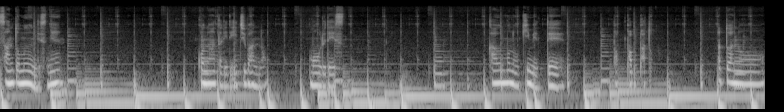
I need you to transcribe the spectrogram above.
サントムーンですね。この辺りで一番のモールです。買うものを決めてパッパッパと。あとあの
